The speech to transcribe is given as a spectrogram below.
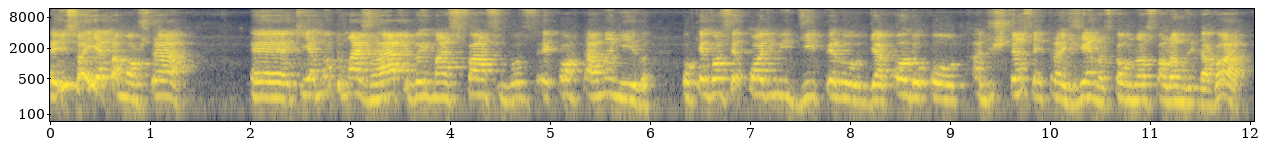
Isso aí é para mostrar é, que é muito mais rápido e mais fácil você cortar a maniva, porque você pode medir pelo, de acordo com a distância entre as gemas, como nós falamos ainda agora,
